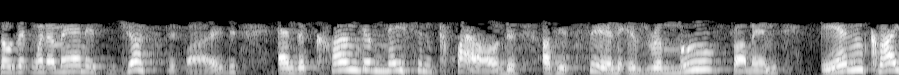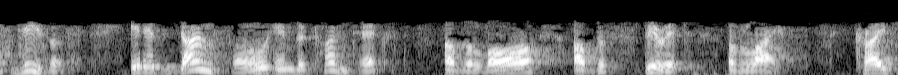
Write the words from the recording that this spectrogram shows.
So that when a man is justified, and the condemnation cloud of his sin is removed from him in Christ Jesus, it is done so in the context of the law of the Spirit of life. Christ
